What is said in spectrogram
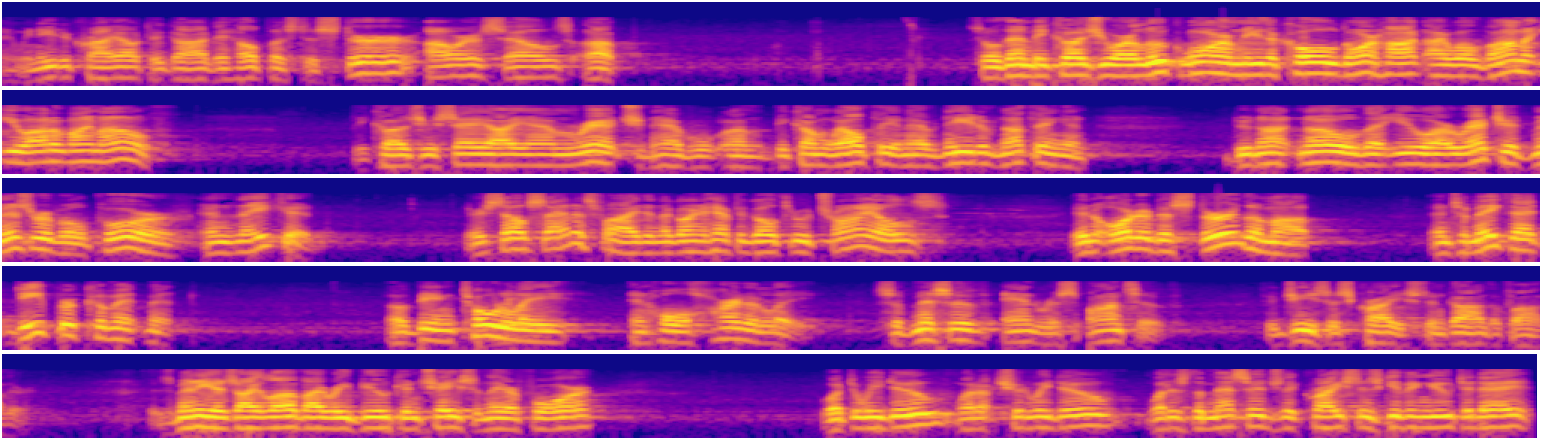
And we need to cry out to God to help us to stir ourselves up. So then, because you are lukewarm, neither cold nor hot, I will vomit you out of my mouth because you say, I am rich and have um, become wealthy and have need of nothing and do not know that you are wretched, miserable, poor, and naked. They're self-satisfied and they're going to have to go through trials in order to stir them up and to make that deeper commitment of being totally and wholeheartedly submissive and responsive to Jesus Christ and God the Father. As many as I love, I rebuke and chasten, therefore. What do we do? What should we do? What is the message that Christ is giving you today?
